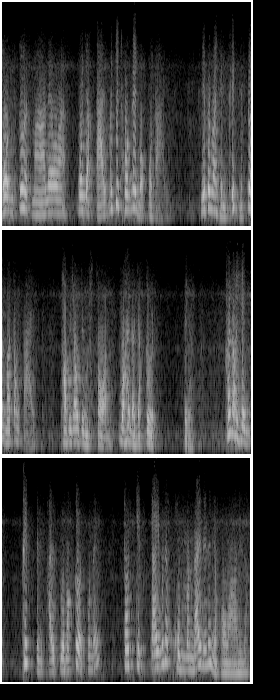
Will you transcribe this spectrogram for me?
คนเกิดมาแล้วว่าบ่อยากตายไม่ใช่ทนได้บอกบ่ตาย นี่เป็นว่าเห็นพิษเนี่ยเกิดมาต้องตายพระพุทธเจ้าจึงสอนว่าให้เราอยากเกิดเป็นไงให้เราเห็นพิษเห็นภัยตัวมาเกิดคนนี้ตัวจิตใจไม่ได้คุมมันได้ได้อย่างพอวานี่นะ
